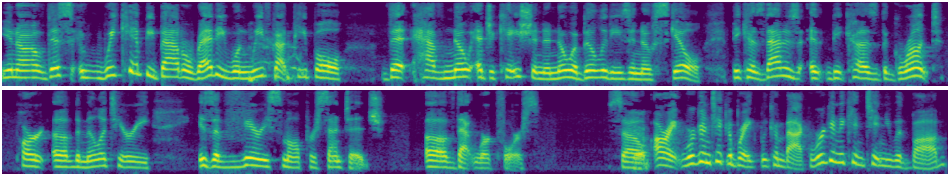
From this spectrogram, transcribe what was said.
You know, this, we can't be battle ready when we've got people that have no education and no abilities and no skill because that is eh, because the grunt part of the military is a very small percentage of that workforce. So, yeah. all right, we're going to take a break. We come back. We're going to continue with Bob.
